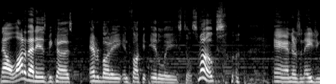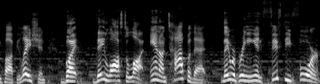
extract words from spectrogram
Now, a lot of that is because everybody in fucking Italy still smokes and there's an aging population, but they lost a lot. And on top of that, they were bringing in $54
